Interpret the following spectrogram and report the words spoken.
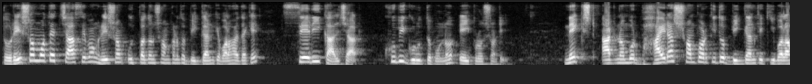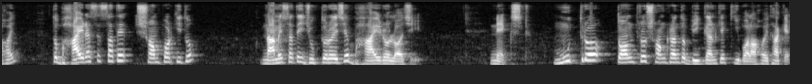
তো রেশম মতের চাষ এবং রেশম উৎপাদন সংক্রান্ত বিজ্ঞানকে বলা হয় থাকে সেরিকালচার। খুবই গুরুত্বপূর্ণ এই প্রশ্নটি। নেক্সট, আট নম্বর। ভাইরাস সম্পর্কিত বিজ্ঞানকে কি বলা হয়? তো ভাইরাসের সাথে সম্পর্কিত, নামের সাথেই যুক্ত রয়েছে ভাইরোলজি। নেক্সট মূত্রতন্ত্র সংক্রান্ত বিজ্ঞানকে কি বলা হয়ে থাকে?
